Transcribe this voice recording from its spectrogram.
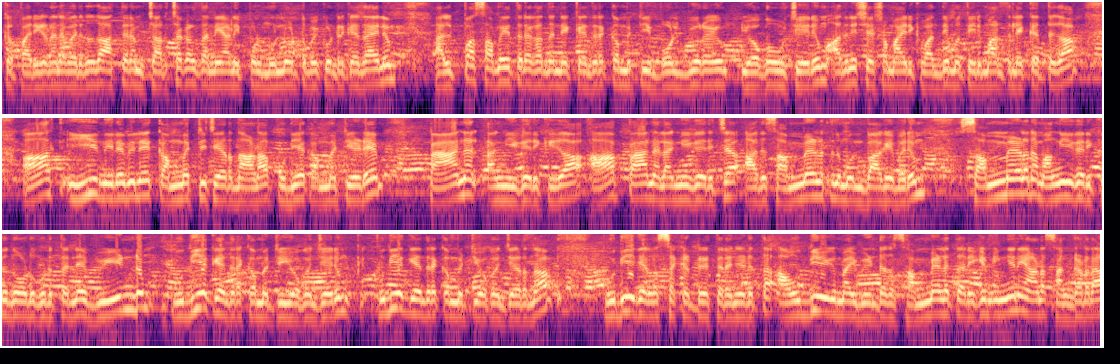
പേരിലേക്ക് പരിഗണന വരുന്നത്. അത്തരം ചർച്ചകൾ തന്നെയാണ് ഇപ്പോൾ മുന്നോട്ട് പോയിക്കൊണ്ടിരിക്കുന്നത് ഏതായാലും അല്പസമയത്തിനകം തന്നെ കേന്ദ്ര കമ്മിറ്റിയും പോൾ ബ്യൂറോയും യോഗവും ചേരും. അതിനുശേഷമായിരിക്കും അന്തിമ തീരുമാനത്തിലേക്ക് എത്തുക. ആ ഈ നിലവിലെ കമ്മിറ്റി ചേർന്നാണ് പുതിയ കമ്മിറ്റിയുടെ പാനൽ അംഗീകരിക്കുക. ആ പാനൽ അംഗീകരിച്ച് അത് സമ്മേളനത്തിന് മുൻപാകെ വരും. സമ്മേളനം അംഗീകരിക്കുന്നതോടുകൂടി തന്നെ വീണ്ടും പുതിയ കേന്ദ്ര കമ്മിറ്റി യോഗം ചേരും. പുതിയ കേന്ദ്ര കമ്മിറ്റി യോഗം ചേർന്ന് പുതിയ ജനറൽ സെക്രട്ടറി തിരഞ്ഞെടുത്ത് ഔദ്യോഗികമായി വീണ്ടും സമ്മേളനത്തായിരിക്കും ഇങ്ങനെയാണ് സംഘടനാ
